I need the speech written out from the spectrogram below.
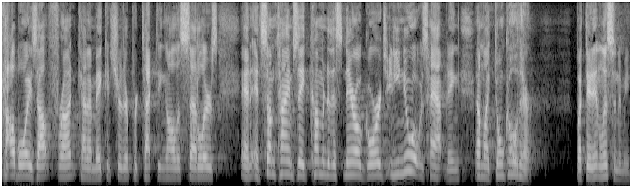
cowboys out front, kind of making sure they're protecting all the settlers. And, and sometimes they'd come into this narrow gorge, and he knew what was happening. And I'm like, don't go there. But they didn't listen to me.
